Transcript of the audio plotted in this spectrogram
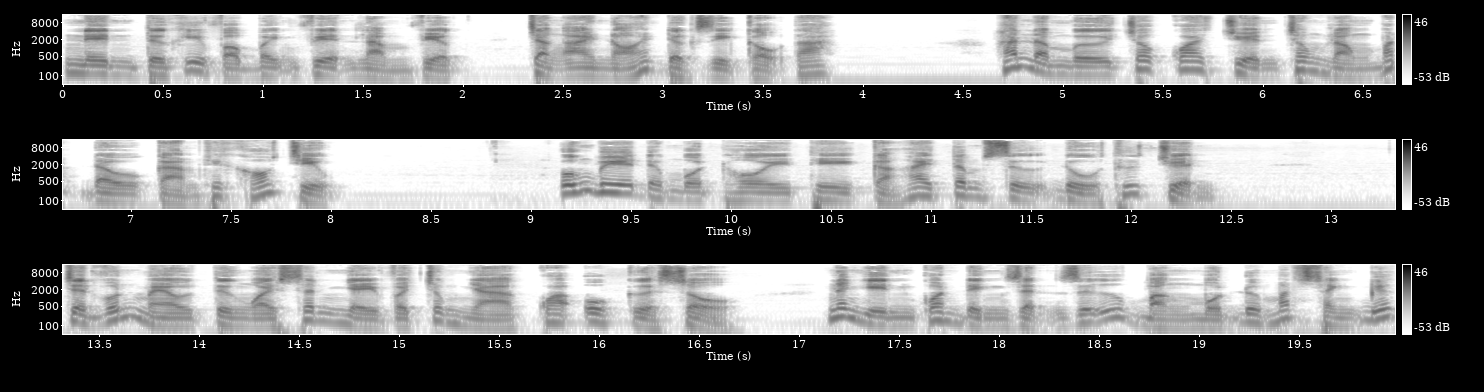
Nên từ khi vào bệnh viện làm việc, chẳng ai nói được gì cậu ta. Hắn nằm mơ cho qua chuyện trong lòng bắt đầu cảm thấy khó chịu. Uống bia được một hồi thì cả hai tâm sự đủ thứ chuyện. Trần vốn mèo từ ngoài sân nhảy vào trong nhà qua ô cửa sổ. Nó nhìn quan đình giận dữ bằng một đôi mắt xanh biếc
